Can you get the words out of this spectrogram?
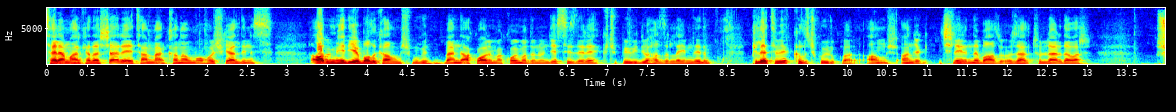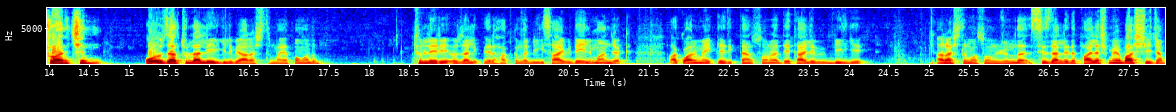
Selam arkadaşlar, Ethem ben kanalıma hoş geldiniz. Abim hediye balık almış bugün. Ben de akvaryuma koymadan önce sizlere küçük bir video hazırlayayım dedim. Plati ve kılıç kuyruklar almış ancak içlerinde bazı özel türler de var. Şu an için o özel türlerle ilgili bir araştırma yapamadım. Türleri, özellikleri hakkında bilgi sahibi değilim ancak akvaryuma ekledikten sonra detaylı bir bilgi araştırma sonucunda sizlerle de paylaşmaya başlayacağım.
